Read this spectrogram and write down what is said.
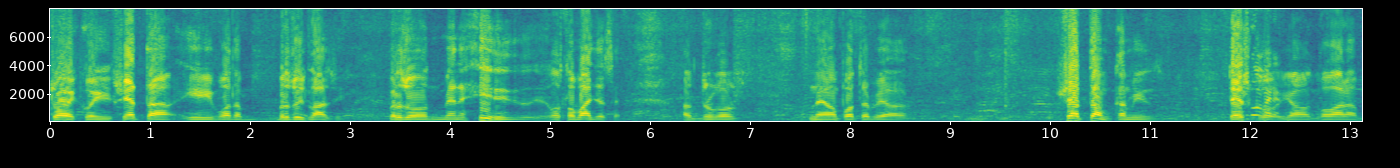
čovjek koji šeta i voda brzo izlazi. Brzo od mene oslobađa se. A drugo, nemam potrebe, ja šetam kad mi teško, ja odgovaram.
